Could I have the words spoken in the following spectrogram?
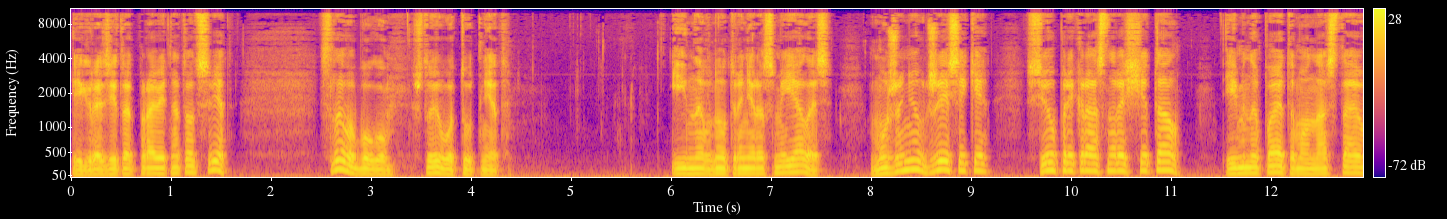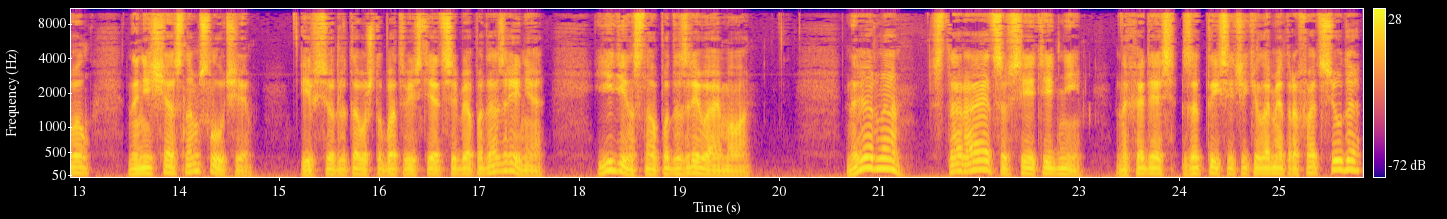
и грозит отправить на тот свет. Слава богу, что его тут нет. Инна внутренне рассмеялась. Муженек Джессики все прекрасно рассчитал. Именно поэтому он настаивал на несчастном случае — и все для того, чтобы отвести от себя подозрения, единственного подозреваемого. Наверное, старается все эти дни, находясь за тысячи километров отсюда,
